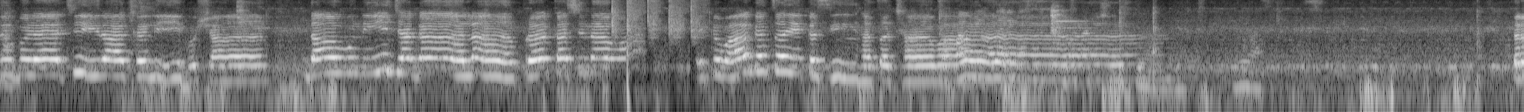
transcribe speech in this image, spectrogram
दुबळ्याची राखली होशान दावणी जगाला प्रकाश नावा एक वाघाचा एक सिंहाचा छावा. तर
